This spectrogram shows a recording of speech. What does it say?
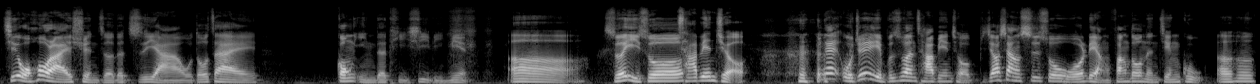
其实我后来选择的职涯，我都在公营的体系里面啊，哦、所以说擦边球，应该我觉得也不是算擦边球，比较像是说我两方都能兼顾。嗯哼，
